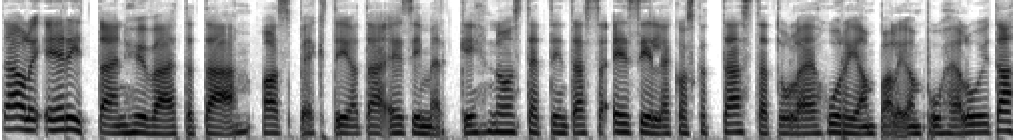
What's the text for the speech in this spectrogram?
Tämä oli erittäin hyvä, että tämä aspekti ja tämä esimerkki nostettiin tässä esille, koska tästä tulee hurjan paljon puheluita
